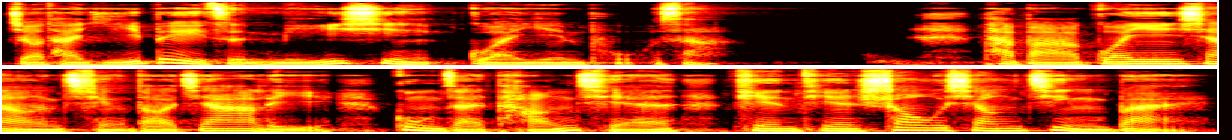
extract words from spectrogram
叫他一辈子迷信观音菩萨。他把观音像请到家里，供在堂前，天天烧香敬拜，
